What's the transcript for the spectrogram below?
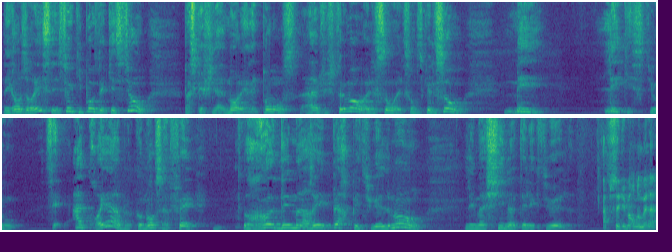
Les grands journalistes, c'est ceux qui posent des questions. Parce que finalement, les réponses, hein, justement, elles sont, elles sont ce qu'elles sont. Mais les questions, c'est incroyable comment ça fait redémarrer perpétuellement les machines intellectuelles. Absolument, non mais là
